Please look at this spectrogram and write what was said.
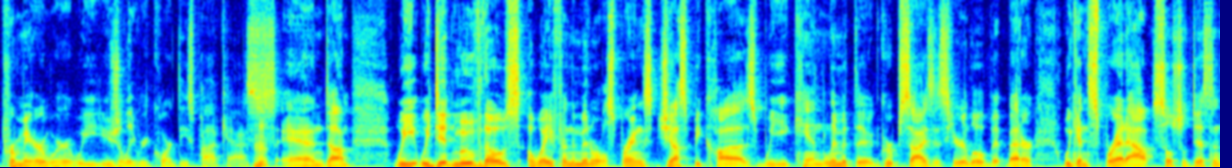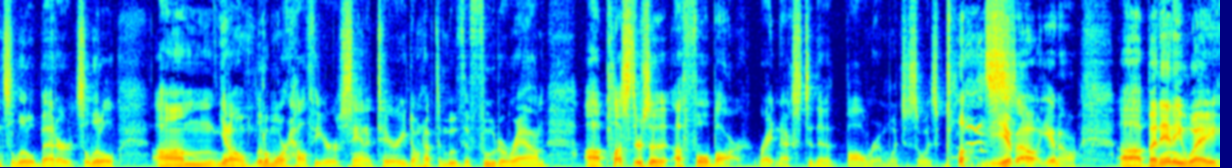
Premier where we usually record these podcasts, and um, we we did move those away from the Mineral Springs just because we can limit the group sizes here a little bit better. We can spread out social distance a little better. It's a little um, you know, a little more healthier, sanitary. Don't have to move the food around. Uh, plus, there's a, a full bar right next to the ballroom, which is always plus. Yep. So you know, uh, but anyway,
